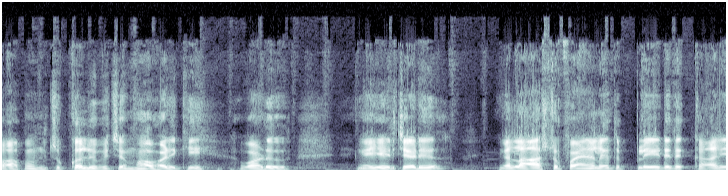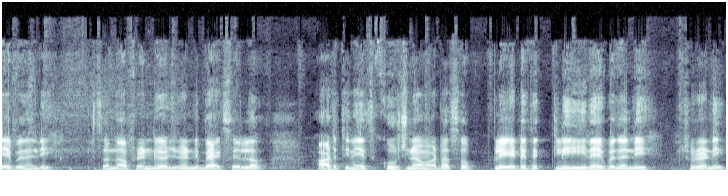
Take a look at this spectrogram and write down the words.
పాపం చుక్కలు చూపించాము మా వాడికి. వాడు ఇంకా ఏడ్చాడు. ఇంకా లాస్ట్ ఫైనల్ అయితే ప్లేట్ అయితే ఖాళీ అయిపోయిందండి. సో నా ఫ్రెండ్ గారు చూడండి బ్యాక్ సైడ్లో. ఆడ తినేసి కూర్చున్నమాట సో ప్లేట్ అయితే క్లీన్ అయిపోయిందండి. చూడండి.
